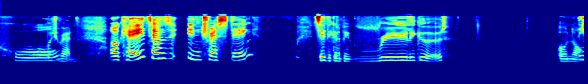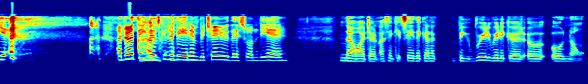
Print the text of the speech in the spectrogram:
Cool. What you reckon? Okay, it sounds interesting. It's either going to be really good or not. Yeah. I don't think there's Um, going to be an in between with this one, do you? No, I don't. I think it's either going to be really, really good or, or not.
